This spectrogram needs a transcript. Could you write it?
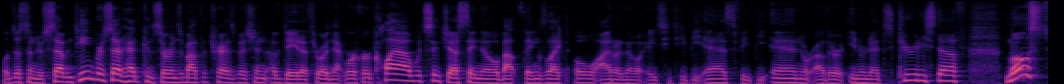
while just under 17% had concerns about the transmission of data through a network or cloud, which suggests they know about things like, oh, I don't know, HTTPS, VPN, or other internet security stuff. Most,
